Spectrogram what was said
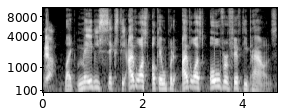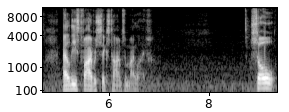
Yeah. Like maybe sixty. I've lost. Okay, we'll put it. I've lost over fifty pounds at least five or six times in my life. So,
